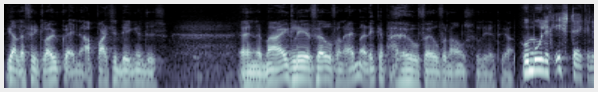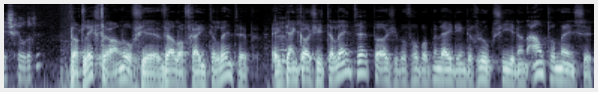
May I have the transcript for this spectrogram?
ja, dat vind ik leuk. En aparte dingen. Dus. En, eh, maar ik leer veel van hem en ik heb heel veel van Hans geleerd. Ja. Hoe moeilijk is tekenen en schilderen? Dat ligt eraan of je wel of geen talent hebt. Ik denk als je talent hebt, als je bijvoorbeeld beneden in de groep zie je een aantal mensen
